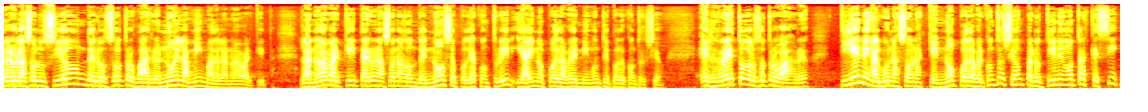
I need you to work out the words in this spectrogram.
pero la solución de los otros barrios no es la misma de la Nueva Barquita. La Nueva Barquita era una zona donde no se podía construir y ahí no puede haber ningún tipo de construcción. El resto de los otros barrios tienen algunas zonas que no puede haber construcción, pero tienen otras que sí.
